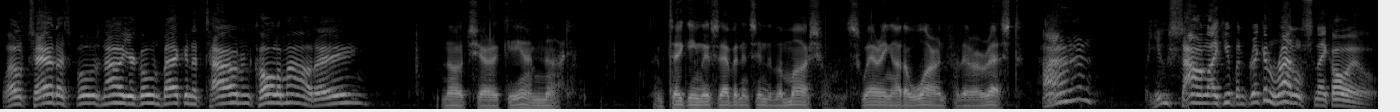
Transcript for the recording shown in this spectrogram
Well, Chad, I suppose now you're going back into town and call 'em out, eh? No, Cherokee, I'm not. I'm taking this evidence into the marshal and swearing out a warrant for their arrest. Huh? Well, you sound like you've been drinking rattlesnake oil.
